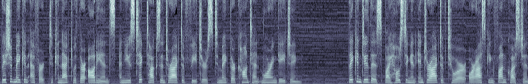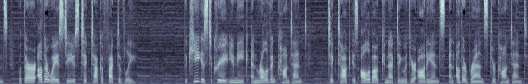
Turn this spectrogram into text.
They should make an effort to connect with their audience and use TikTok's interactive features to make their content more engaging. They can do this by hosting an interactive tour or asking fun questions, but there are other ways to use TikTok effectively. The key is to create unique and relevant content TikTok is all about connecting with your audience and other brands through content.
